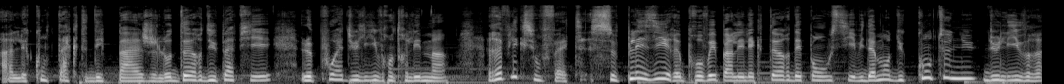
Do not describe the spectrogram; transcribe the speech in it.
Ah, le contact des pages, l'odeur du papier, le poids du livre entre les mains. Réflexion faite, ce plaisir éprouvé par les lecteurs dépend aussi évidemment du contenu du livre.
